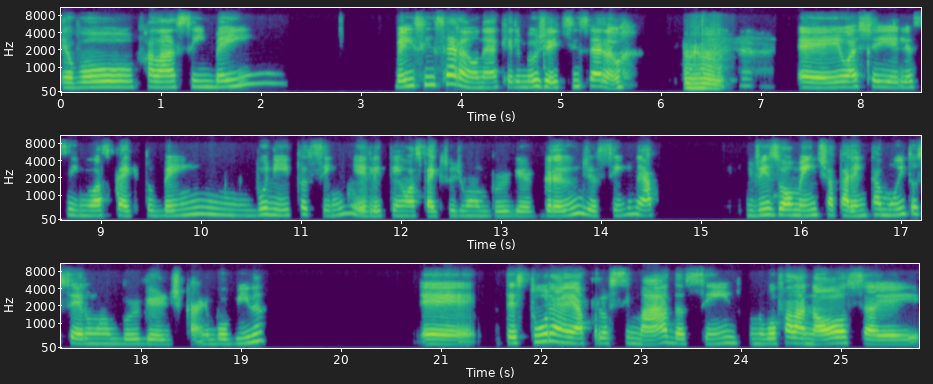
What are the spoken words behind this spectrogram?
eu vou falar assim bem bem sincerão, né? Aquele meu jeito sincerão. Uhum. É, eu achei ele assim, o um aspecto bem bonito, assim. Ele tem o um aspecto de um hambúrguer grande, assim, né? Visualmente aparenta muito ser um hambúrguer de carne bovina. É, textura é aproximada, assim, não vou falar, nossa, é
